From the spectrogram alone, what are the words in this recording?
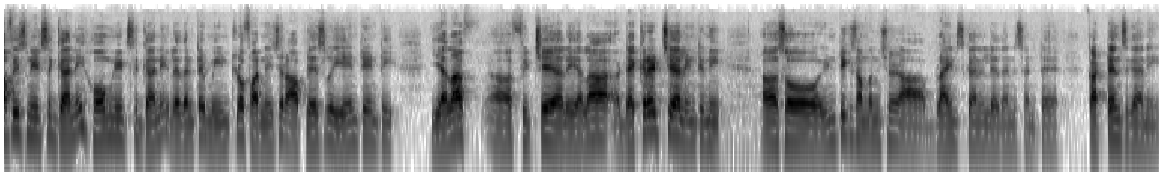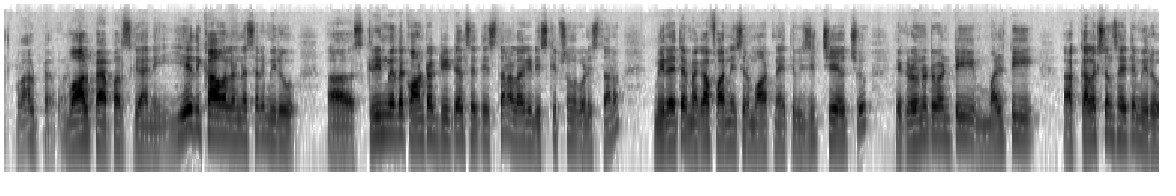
ఆఫీస్ నీడ్స్కి కానీ హోమ్ నీడ్స్కి కానీ లేదంటే మీ ఇంట్లో ఫర్నిచర్ ఆ ప్లేస్లో ఏంటేంటి ఎలా ఫిట్ చేయాలి ఎలా డెకరేట్ చేయాలి ఇంటిని సో ఇంటికి సంబంధించిన బ్లైండ్స్ కానీ లేదంటే అంటే కర్టెన్స్ కానీ వాల్ పేపర్ వాల్ పేపర్స్ కానీ ఏది కావాలన్నా సరే మీరు స్క్రీన్ మీద కాంటాక్ట్ డీటెయిల్స్ అయితే ఇస్తాను అలాగే డిస్క్రిప్షన్లో కూడా ఇస్తాను. మీరైతే మెగా ఫర్నిచర్ మార్ట్ని అయితే విజిట్ చేయొచ్చు. ఇక్కడ ఉన్నటువంటి మల్టీ కలెక్షన్స్ అయితే మీరు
